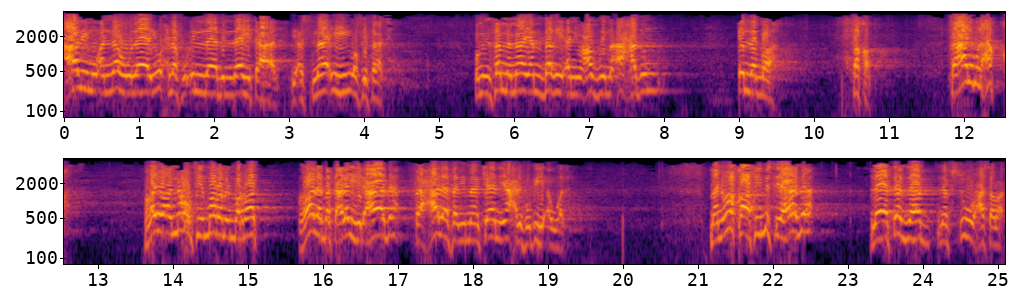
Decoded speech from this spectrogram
علموا أنه لا يحلف إلا بالله تعالى بأسمائه وصفاته. ومن ثم ما ينبغي أن يعظم أحد إلا الله. فقط. فعلموا الحق غير أنه في مرة من المرات غلبت عليه العادة فحلف بما كان يحلف به أولا من وقع في مثل هذا لا تذهب نفسه حسرات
